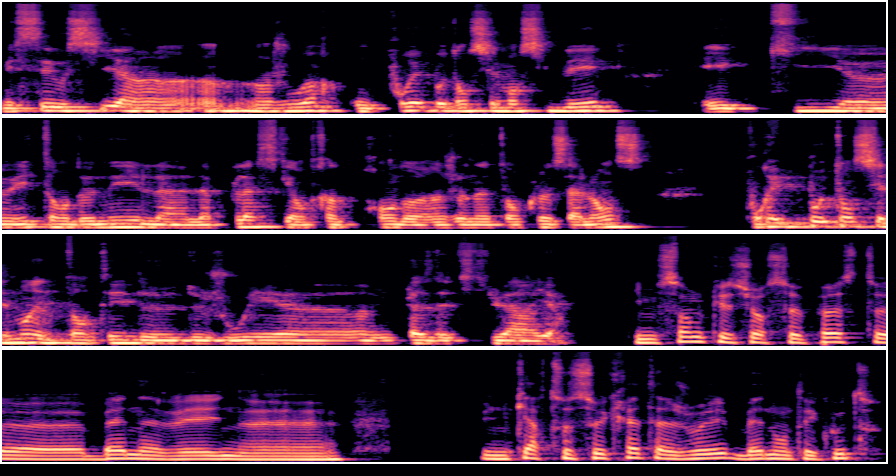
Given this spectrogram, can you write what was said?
mais c'est aussi un, joueur qu'on pourrait potentiellement cibler et qui, euh, étant donné la, place qu'est en train de prendre un Jonathan Klaus à Lens, pourrait potentiellement être tenté de, jouer euh, une place de titulaire. Il me semble que sur ce poste, Ben avait une, une carte secrète à jouer, Ben, on t'écoute.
